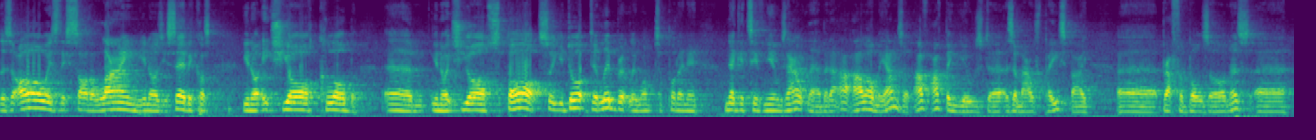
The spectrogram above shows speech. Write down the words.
there's always this sort of line, you know, as you say, because you know it's your club, um, you know, it's your sport, so you don't deliberately want to put any negative news out there. But I, I'll hold my hands up. I've I've been used uh, as a mouthpiece by uh, Bradford Bulls owners. Uh,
